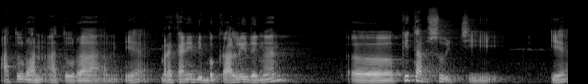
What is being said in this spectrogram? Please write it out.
aturan-aturan ya. Mereka ini dibekali dengan uh, kitab suci ya.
